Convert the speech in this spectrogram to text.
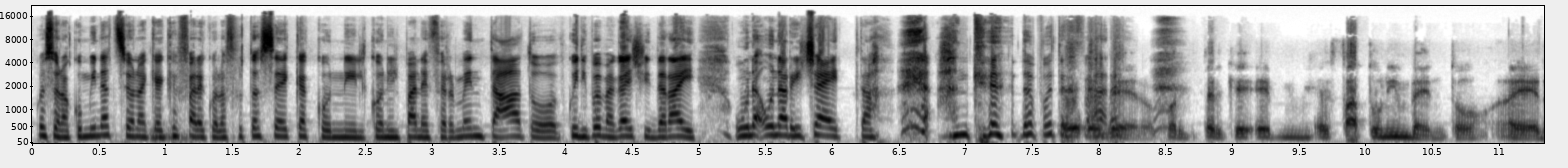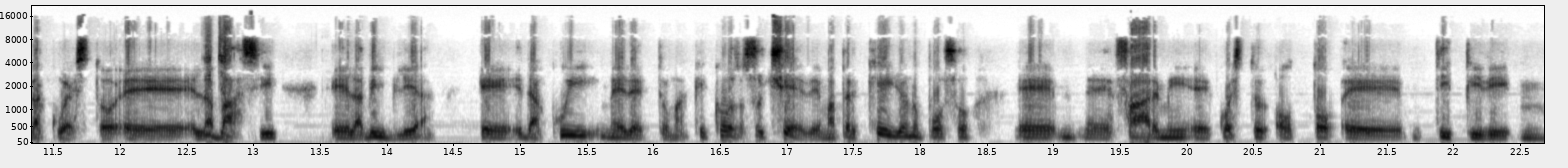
questa, è una combinazione che ha a che fare con la frutta secca, con il, con il pane fermentato. Quindi poi magari ci darai una, una ricetta anche da poter fare. È vero, perché è, fatto un invento eh, da questo. la base è la Bibbia e da qui mi hai detto ma che cosa succede, ma perché io non posso eh, eh farmi eh, questi otto eh, tipi di mm,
